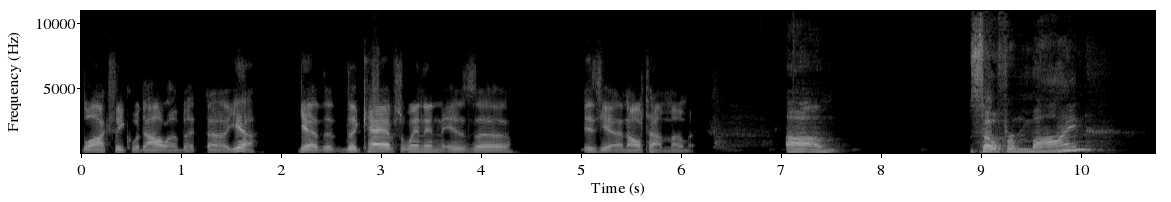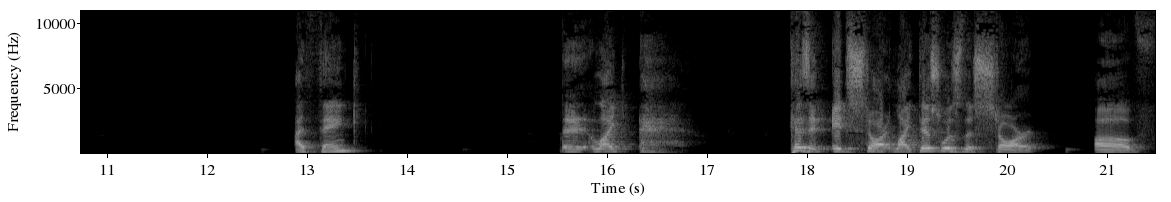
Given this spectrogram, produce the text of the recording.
blocks Iguodala, but uh, yeah, yeah, the the Cavs winning is uh is yeah an all time moment. Um, so for mine, I think, uh, like, because it it start like this was the start of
